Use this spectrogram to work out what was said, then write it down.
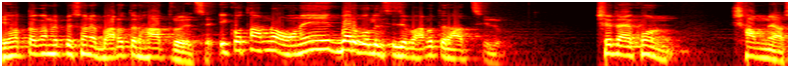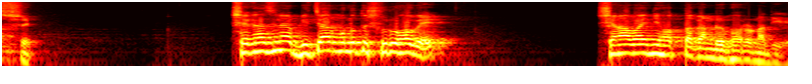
এই হত্যাকাণ্ডের পেছনে ভারতের হাত রয়েছে। এই কথা আমরা অনেকবার বলেছি যে ভারতের হাত ছিল। সেটা এখন সামনে আসছে। শেখ হাসিনার বিচার মূলত শুরু হবে সেনাবাহিনী হত্যাকাণ্ডের ঘটনা দিয়ে,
